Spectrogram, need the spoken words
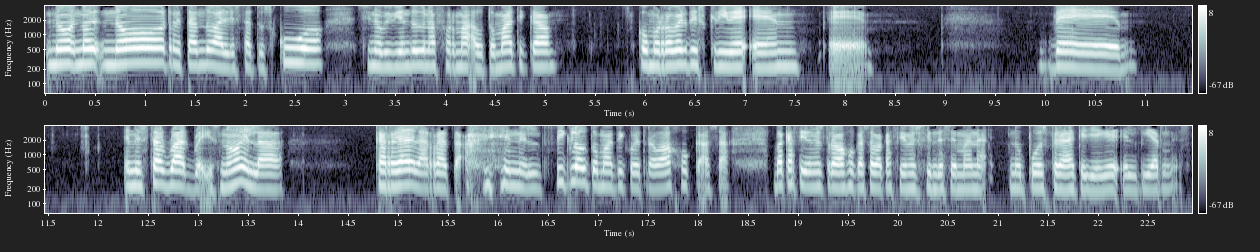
no, no, no retando al status quo, sino viviendo de una forma automática, como Robert describe en eh, de en esta rat race, ¿no? En la carrera de la rata, en el ciclo automático de trabajo, casa, vacaciones, trabajo, casa, vacaciones, fin de semana. No puedo esperar a que llegue el viernes.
